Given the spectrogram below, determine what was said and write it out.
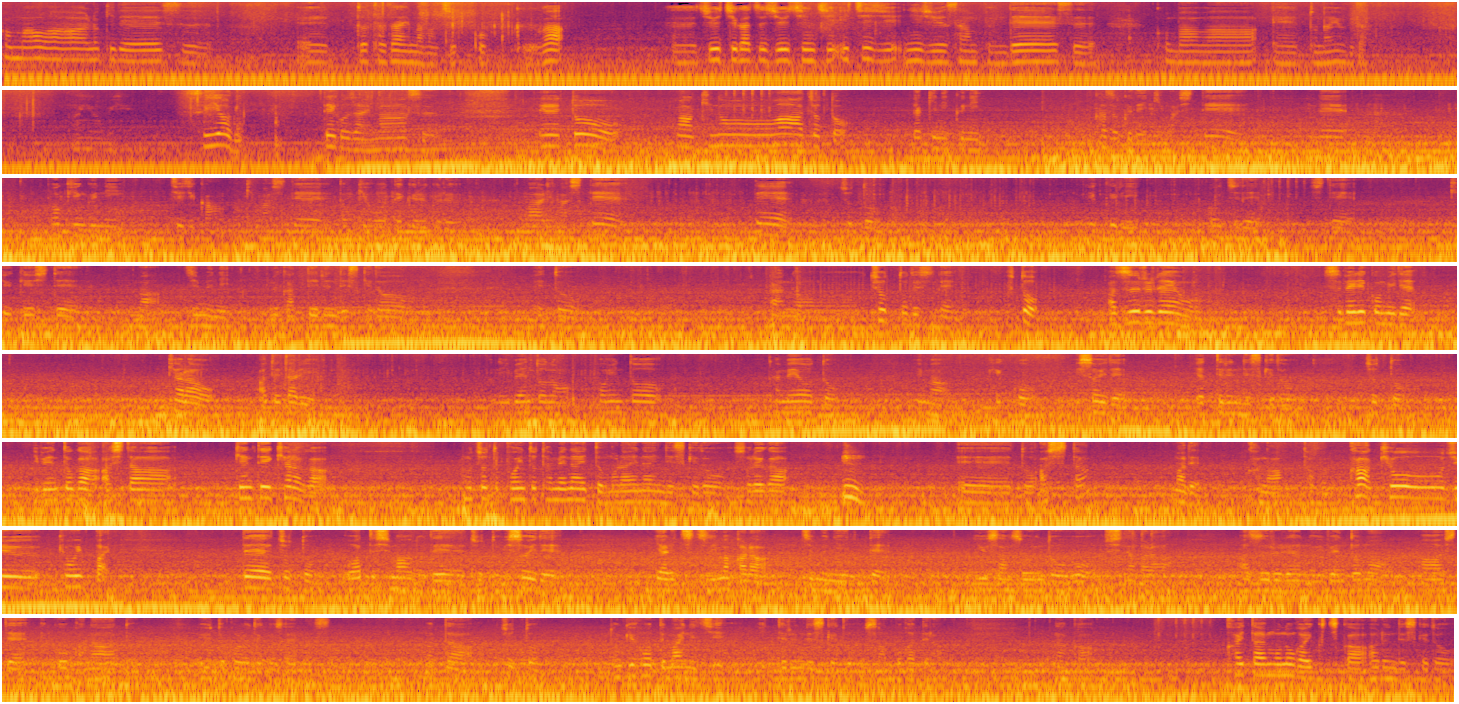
こんばんは、ロキです。えーっと、ただいまの時刻は、えー11月11日1時23分です。こんばんは。えーっと、何曜日だ？何曜日？水曜日でございます。えーっと、まあ、昨日はちょっと焼肉に家族で行きまして、キングに1時間来ましてドン・キホーテぐるぐる回りましてでちょっとゆっくりお家でして休憩して今ジムに向かっているんですけどえっとあのちょっとですねふとアズールレーンを滑り込みでキャラを当てたりイベントのポイントを貯めようと今結構急いでやってるんですけどちょっとイベントが明日限定キャラがもうちょっとポイント貯めないともらえないんですけどそれが えっと明日までかな多分。か今日中今日いっぱい。でちょっと終わってしまうのでちょっと急いでやりつつ今からジムに行って有酸素運動をしながらアズールレーンのイベントも回していこうかなというところでございます。またちょっとドン・キホーテ毎日行ってるんですけど散歩がてら。なんか買いたいものがいくつかあるんですけど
